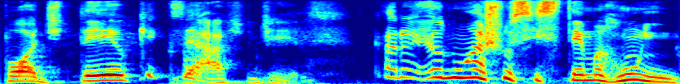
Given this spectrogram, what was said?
pode ter? O que você acha disso? Cara, eu não acho o sistema ruim.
